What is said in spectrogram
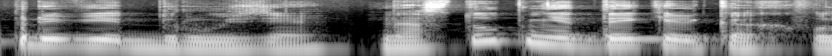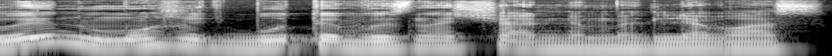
привіт, друзі! Наступні декілька хвилин можуть бути визначальними для вас,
